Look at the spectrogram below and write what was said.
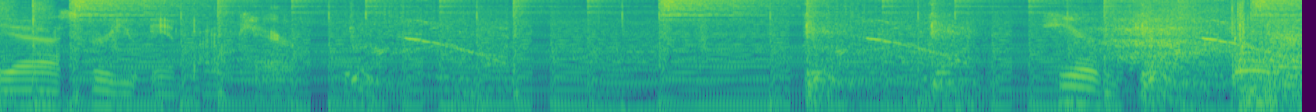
Yeah, screw you, imp. I don't care. Here we go.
